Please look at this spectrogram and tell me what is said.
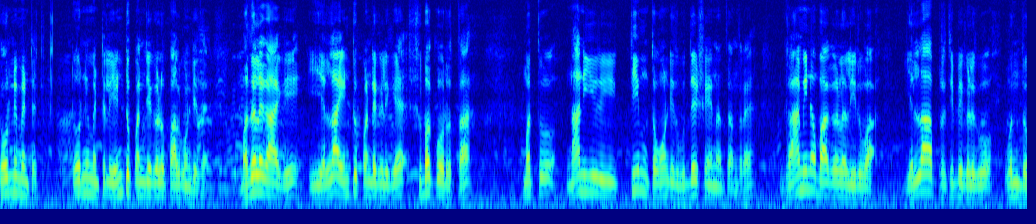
ಟೂರ್ನಿಮೆಂಟ್ ಟೂರ್ನಿಮೆಂಟಲ್ಲಿ ಎಂಟು ಪಂದ್ಯಗಳು ಪಾಲ್ಗೊಂಡಿದೆ. ಮೊದಲಿಗಾಗಿ ಈ ಎಲ್ಲ ಎಂಟು ಪಂದ್ಯಗಳಿಗೆ ಶುಭ ಕೋರುತ್ತಾ ಮತ್ತು ನಾನು ಈ ಟೀಮ್ ತೊಗೊಂಡಿದ್ದ ಉದ್ದೇಶ ಏನಂತಂದರೆ ಗ್ರಾಮೀಣ ಭಾಗಗಳಲ್ಲಿರುವ ಎಲ್ಲ ಪ್ರತಿಭೆಗಳಿಗೂ ಒಂದು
